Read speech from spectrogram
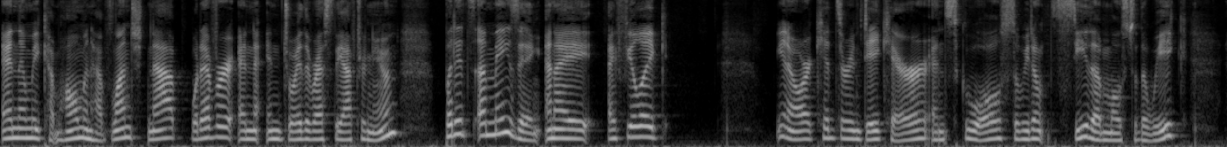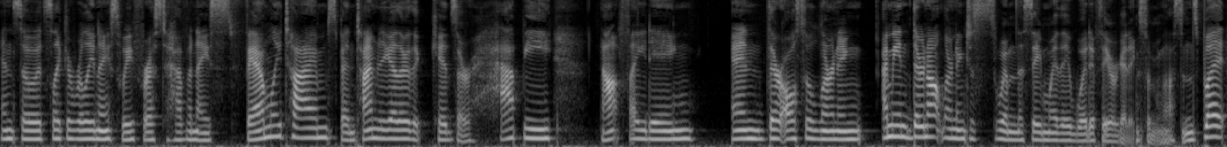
and then we come home and have lunch, nap, whatever and enjoy the rest of the afternoon. But it's amazing and I I feel like you know, our kids are in daycare and school, so we don't see them most of the week. And so it's like a really nice way for us to have a nice family time, spend time together. The kids are happy, not fighting. And they're also learning. I mean, they're not learning to swim the same way they would if they were getting swimming lessons, but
